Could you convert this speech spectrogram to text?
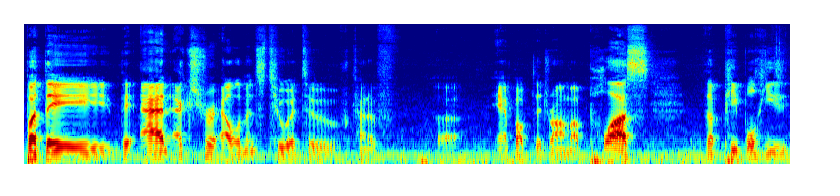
but they they add extra elements to it to kind of uh, amp up the drama. Plus, the people he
